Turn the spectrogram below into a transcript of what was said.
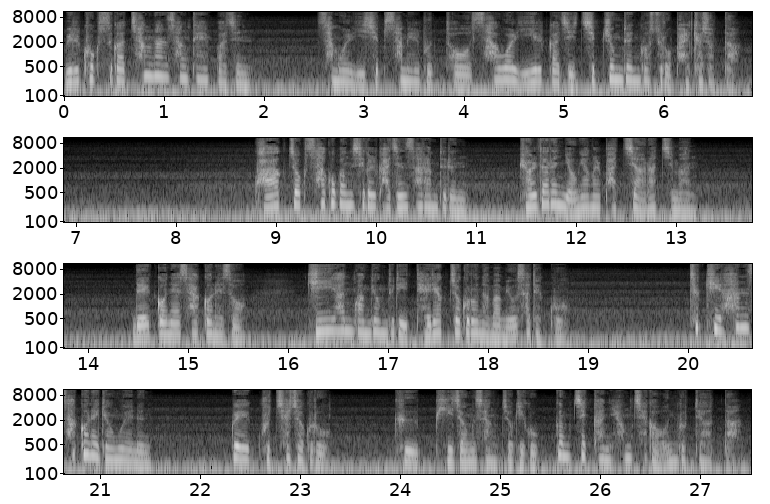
윌콕스가 창난 상태에 빠진 3월 23일부터 4월 2일까지 집중된 것으로 밝혀졌다. 과학적 사고방식을 가진 사람들은 별다른 영향을 받지 않았지만 네 건의 사건에서 기이한 광경들이 대략적으로나마 묘사됐고 특히 한 사건의 경우에는 꽤 구체적으로 그 비정상적이고 끔찍한 형체가 언급되었다.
